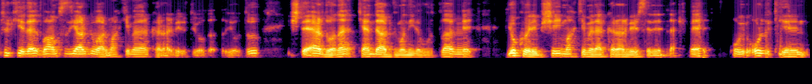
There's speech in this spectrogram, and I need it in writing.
Türkiye'de bağımsız yargı var, mahkemeler karar verir diyordu. İşte Erdoğan'a kendi argümanıyla vurdular ve yok öyle bir şey mahkemeler karar verirse dediler. Ve oradakilerin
